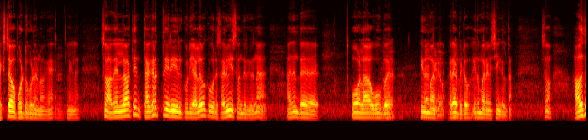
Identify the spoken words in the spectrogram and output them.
எக்ஸ்ட்ராவை போட்டு கொடுன்னுவாங்க இல்லைங்களா? ஸோ அதை எல்லாத்தையும் தகர்த்து எறியக்கூடிய அளவுக்கு ஒரு சர்வீஸ் வந்திருக்குதுன்னா அது இந்த ஓலா ஊபர் இது மாதிரி ரேபிடோ இது மாதிரி விஷயங்கள் தான். ஸோ அது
